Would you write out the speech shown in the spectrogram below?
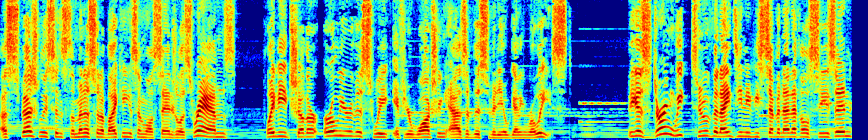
especially since the Minnesota Vikings and Los Angeles Rams played each other earlier this week if you're watching as of this video getting released. Because during week two of the 1987 NFL season,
